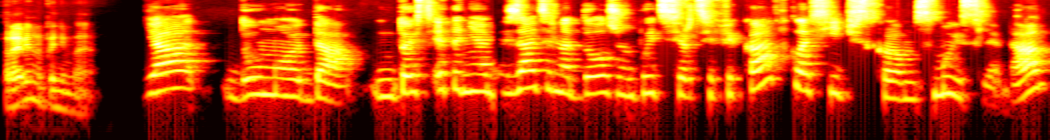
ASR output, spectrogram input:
Правильно понимаю? Я думаю, да. Ну, то есть это не обязательно должен быть сертификат в классическом смысле, да,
